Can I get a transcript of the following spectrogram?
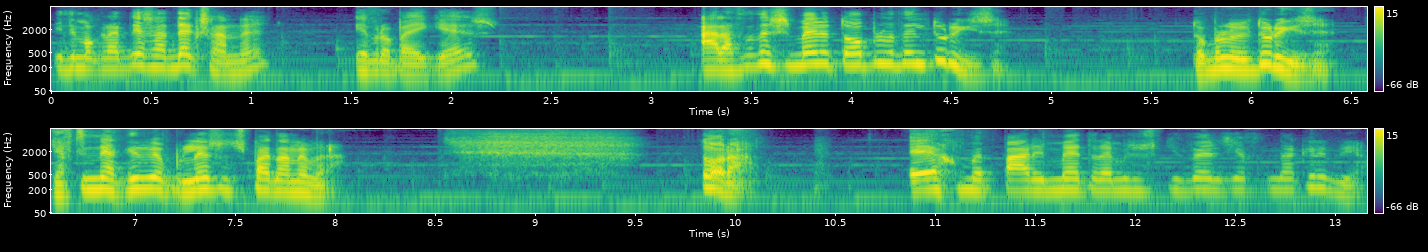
Οι δημοκρατίες αντέξανε, οι ευρωπαϊκές. Αλλά αυτό δεν σημαίνει ότι το όπλο δεν λειτουργήσε. Το όπλο λειτουργήσε. Και αυτή είναι η ακρίβεια που λες ότι σπάει τα νεύρα. Τώρα, Έχουμε πάρει μέτρα εμείς ως κυβέρνηση για αυτή την ακρίβεια.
